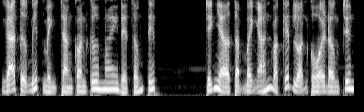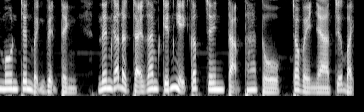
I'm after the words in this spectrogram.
gã tự biết mình chẳng còn cơ may để sống tiếp. Chính nhờ tập bệnh án và kết luận của hội đồng chuyên môn trên bệnh viện tỉnh nên gã được trại giam kiến nghị cấp trên tạm tha tù cho về nhà chữa bệnh.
